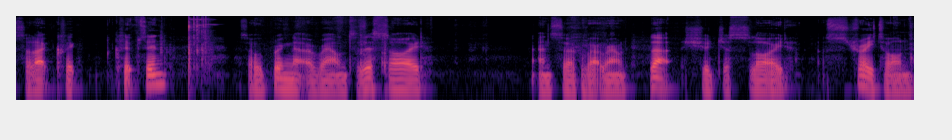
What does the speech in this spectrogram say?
So that click, clips in. So we'll bring that around to this side and circle that around. That should just slide straight on.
